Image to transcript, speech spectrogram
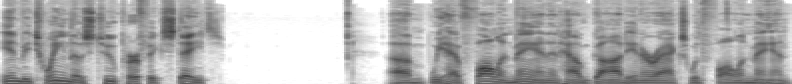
in between those two perfect states, um, we have fallen man and how God interacts with fallen man.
